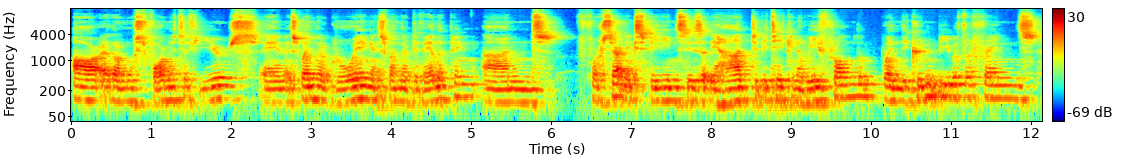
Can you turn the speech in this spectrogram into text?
are at their most formative years. Um, it's when they're growing, it's when they're developing, and for certain experiences that they had to be taken away from them when they couldn't be with their friends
